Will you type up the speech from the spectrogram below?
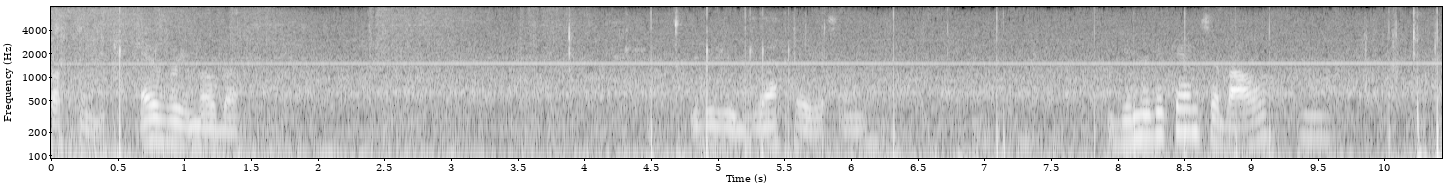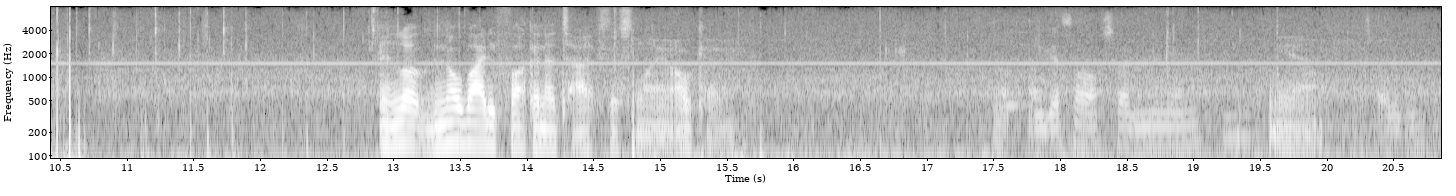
fucking every MOBA. It is exactly the same. Give me the cancer ball. And look, nobody fucking attacks this lane. Okay. Oh, I guess I'll start a new one. Yeah. Start again.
